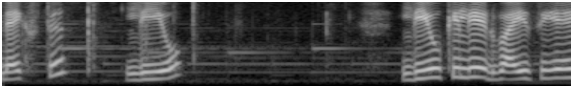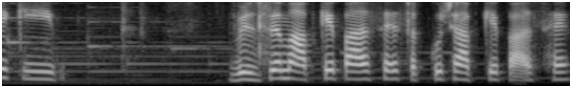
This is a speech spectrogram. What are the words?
नेक्स्ट इज़ लियो लियो के लिए एडवाइस ये है कि विजम आपके पास है सब कुछ आपके पास है।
